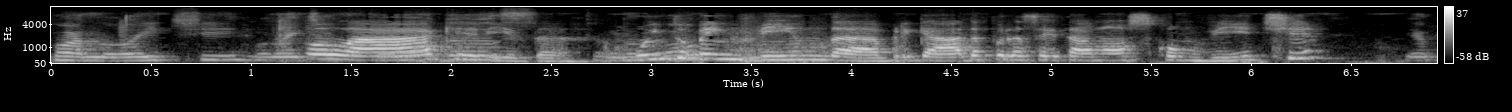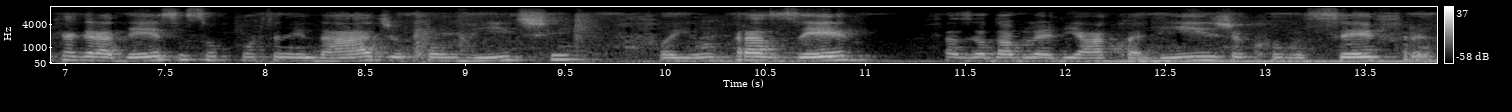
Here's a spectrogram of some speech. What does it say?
boa noite. Boa noite Olá, querida. Tudo Muito bem-vinda. Obrigada por aceitar o nosso convite. Eu que agradeço essa oportunidade, o convite. Foi um prazer fazer o WLA com a Lígia, com você, Fran.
